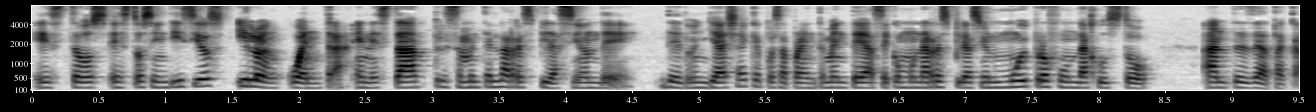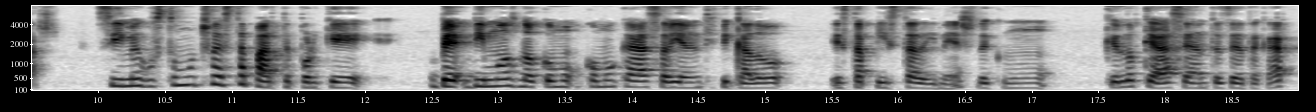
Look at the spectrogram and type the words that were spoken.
estos, estos indicios y lo encuentra en esta, precisamente en la respiración de, de Dunyasha, que pues aparentemente hace como una respiración muy profunda justo antes de atacar. Sí, me gustó mucho esta parte porque vimos, ¿no? Cómo, cómo Kaz había identificado esta pista de Inés, de cómo, qué es lo que hace antes de atacar,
